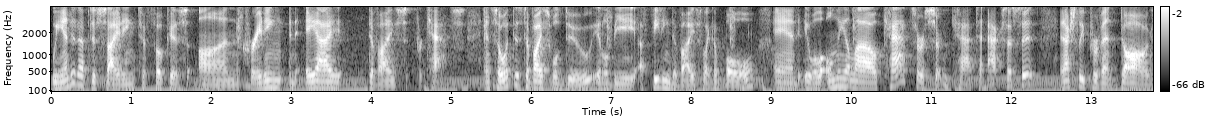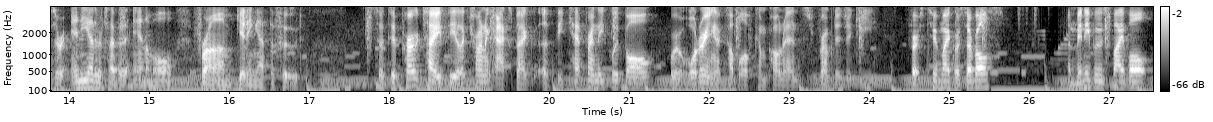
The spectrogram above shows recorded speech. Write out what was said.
We ended up deciding to focus on creating an AI device for cats. And so what this device will do, it'll be a feeding device like a bowl, and it will only allow cats or a certain cat to access it and actually prevent dogs or any other type of animal from getting at the food. So to prototype the electronic aspect of the cat-friendly football, we're ordering a couple of components from DigiKey. First, two micro servos, a mini boost 5 volt,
